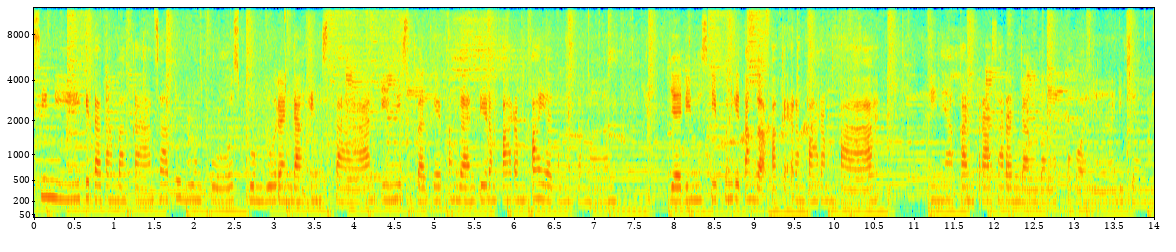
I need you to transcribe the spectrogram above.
sini kita tambahkan satu bungkus bumbu rendang instan. Ini sebagai pengganti rempah-rempah ya teman-teman. Jadi meskipun kita nggak pakai rempah-rempah ini akan terasa rendang banget pokoknya dijamin.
